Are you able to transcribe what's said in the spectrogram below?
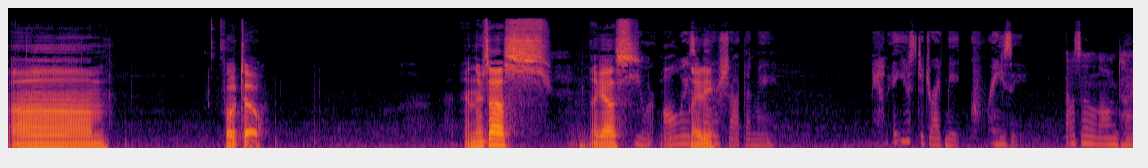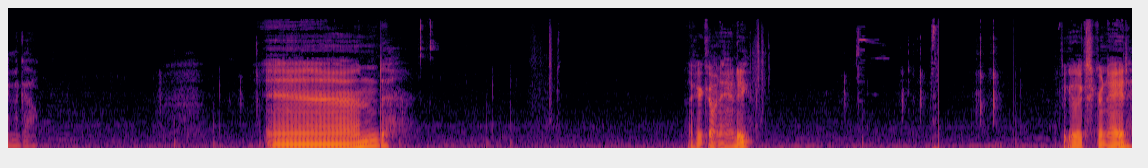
Um. Photo. And there's us, I guess. You were always Lady. a better shot than me. Man, it used to drive me crazy. That was a long time ago. And. That could come in handy. Felix grenade.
